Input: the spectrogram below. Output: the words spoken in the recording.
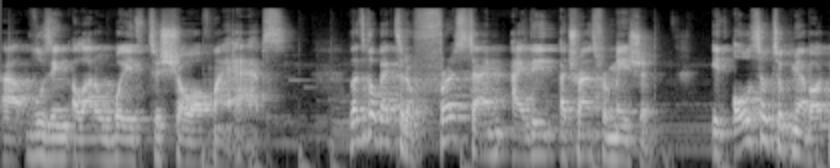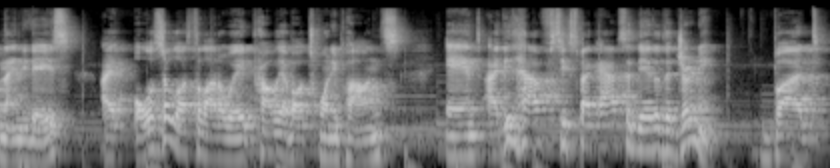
uh, losing a lot of weight to show off my abs. Let's go back to the first time I did a transformation. It also took me about 90 days. I also lost a lot of weight, probably about 20 pounds. And I did have six pack abs at the end of the journey. But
